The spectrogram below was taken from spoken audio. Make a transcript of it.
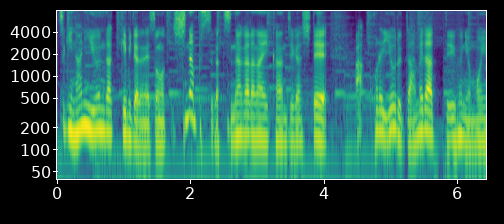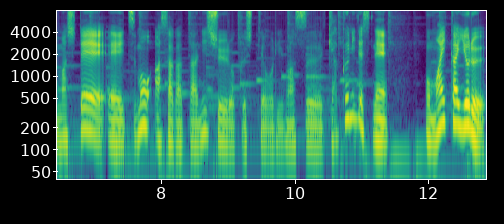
次何言うんだっけ？みたいなね、そのシナプスがつながらない感じがして、あこれ夜ダメだっていうふうに思いまして、えーいつも朝方に収録しております。逆にですね、もう毎回夜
